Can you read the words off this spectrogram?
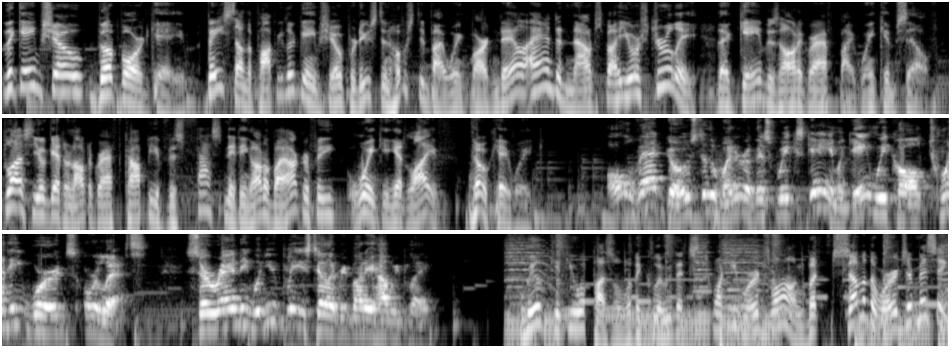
the game show, the board game. Based on the popular game show produced and hosted by Wink Martindale and announced by yours truly. The game is autographed by Wink himself. Plus, you'll get an autographed copy of his fascinating autobiography, Winking at Life. Okay, Wink. All that goes to the winner of this week's game, a game we call 20 Words or Less. Sir Randy, will you please tell everybody how we play? We'll give you a puzzle with a clue that's 20 words long, but some of the words are missing.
